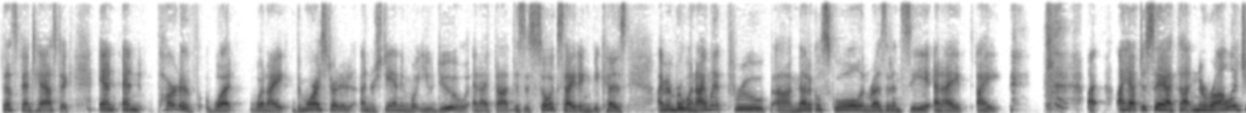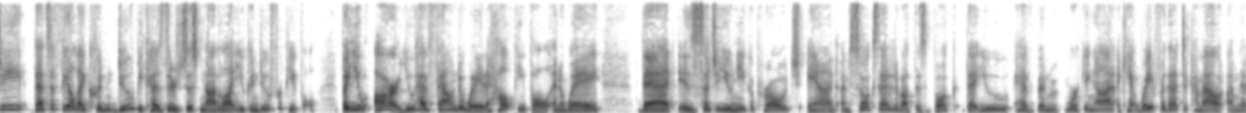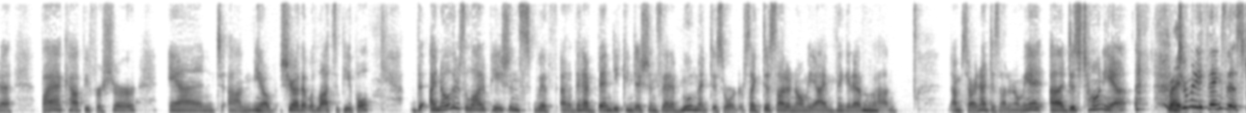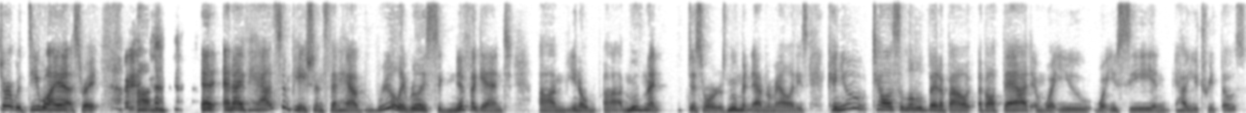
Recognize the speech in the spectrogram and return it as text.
That's fantastic. And and part of what when I the more I started understanding what you do, and I thought this is so exciting because I remember when I went through uh, medical school and residency, and I I I, I have to say, I thought neurology, that's a field I couldn't do because there's just not a lot you can do for people. But you are, you have found a way to help people in a way that is such a unique approach. And I'm so excited about this book that you have been working on. I can't wait for that to come out. I'm going to buy a copy for sure and um, you know share that with lots of people i know there's a lot of patients with uh, that have bendy conditions that have movement disorders like dysautonomia i'm thinking of mm-hmm. um, I'm sorry, not dysautonomia, uh, dystonia. Right. Too many things that start with DYS, right? Um, and, and, I've had some patients that have really, really significant, um, you know, uh, movement disorders, movement abnormalities. Can you tell us a little bit about about that and what you what you see and how you treat those?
